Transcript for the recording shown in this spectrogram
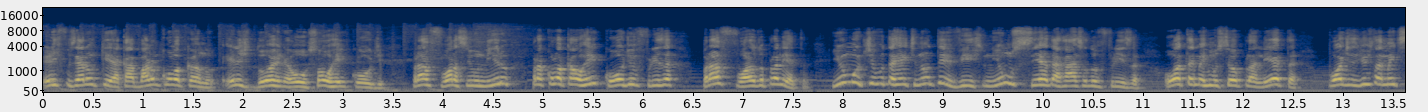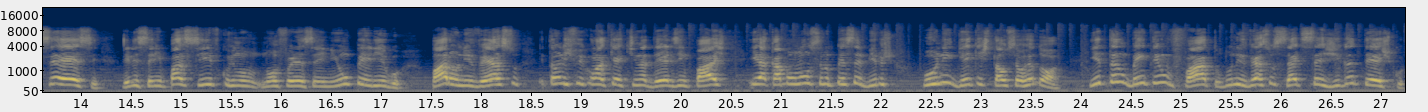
eles fizeram o quê? Acabaram colocando eles dois, né, ou só o Rei Cold, para fora, se uniram para colocar o Rei Cold e o Freeza para fora do planeta. E o motivo da gente não ter visto nenhum ser da raça do Freeza, ou até mesmo seu planeta, pode justamente ser esse, deles serem pacíficos, não, não oferecerem nenhum perigo para o universo, então eles ficam lá quietinha deles em paz e acabam não sendo percebidos por ninguém que está ao seu redor. E também tem o fato do universo 7 ser gigantesco,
